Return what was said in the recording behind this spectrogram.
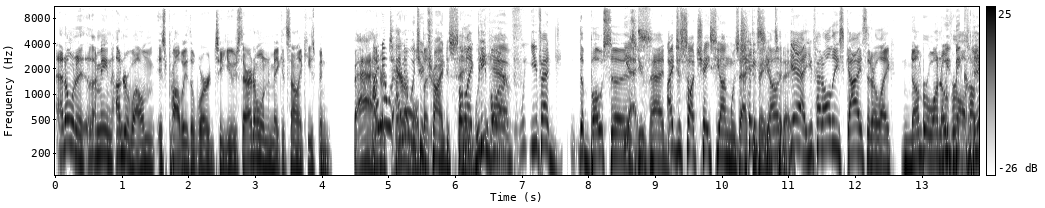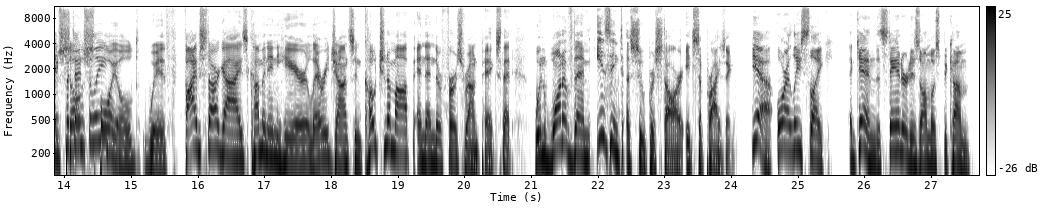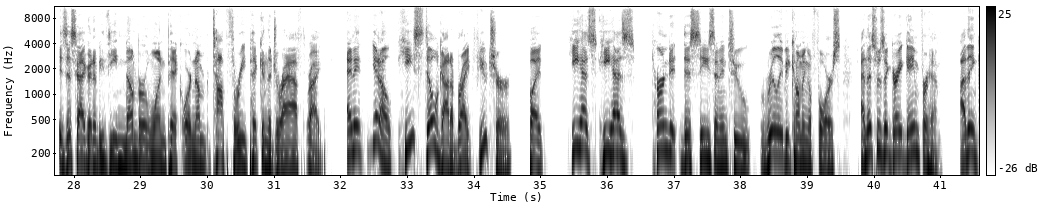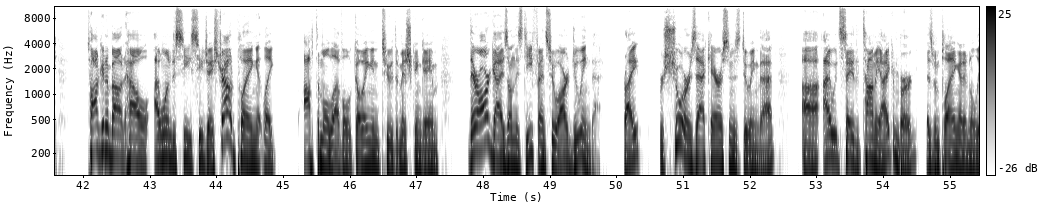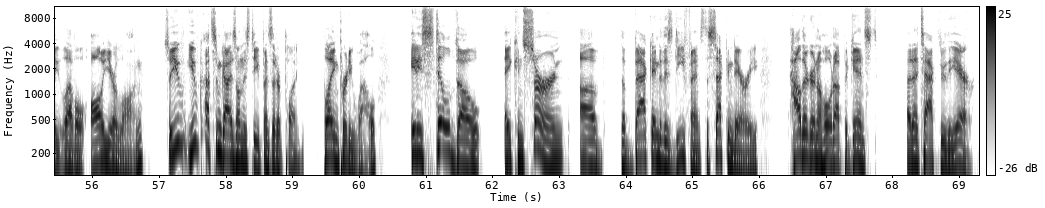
I don't want to. I mean, underwhelm is probably the word to use there. I don't want to make it sound like he's been bad. I know- or I know terrible, what you're but- trying to say. like We people have- are, you've had the Bosa's, Yes, you've had. I just saw Chase Young was Chase activated Young. today. Yeah, you've had all these guys that are like number one We've overall become pick so spoiled with five star guys coming in here, Larry Johnson coaching them up, and then their first round picks. That when one of them isn't a superstar, it's surprising. Yeah, or at least like again, the standard has almost become: is this guy going to be the number one pick or number top three pick in the draft? Right. And it, you know, he's still got a bright future, but he has he has turned it this season into really becoming a force. And this was a great game for him. I think talking about how I wanted to see C.J. Stroud playing at like optimal level going into the Michigan game. There are guys on this defense who are doing that, right? For sure, Zach Harrison is doing that. Uh, I would say that Tommy Eichenberg has been playing at an elite level all year long. So you've you've got some guys on this defense that are playing playing pretty well. It is still though a concern of the back end of this defense, the secondary, how they're going to hold up against an attack through the air.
